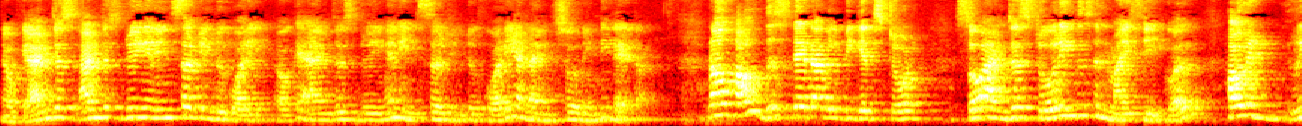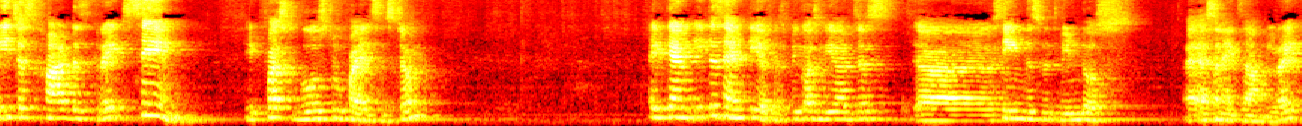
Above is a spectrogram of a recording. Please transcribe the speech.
Okay, I'm just I'm just doing an insert into query. Okay, I'm just doing an insert into query and I'm showing the data. Now how this data will be get stored? So I'm just storing this in MySQL. How it reaches hard disk, right? Same. It first goes to file system. It can it is NTFS because we are just uh, seeing this with Windows uh, as an example, right?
